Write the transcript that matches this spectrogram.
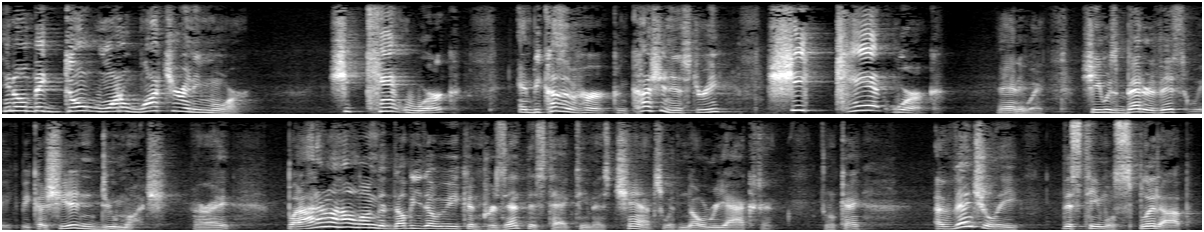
You know, they don't want to watch her anymore. She can't work. And because of her concussion history, she can't work. Anyway, she was better this week because she didn't do much. All right? But I don't know how long the WWE can present this tag team as champs with no reaction. Okay? Eventually, this team will split up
